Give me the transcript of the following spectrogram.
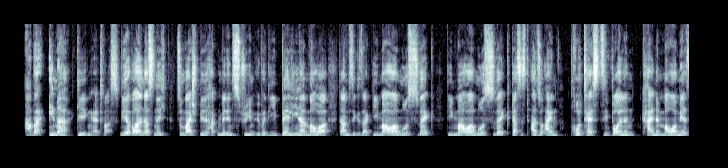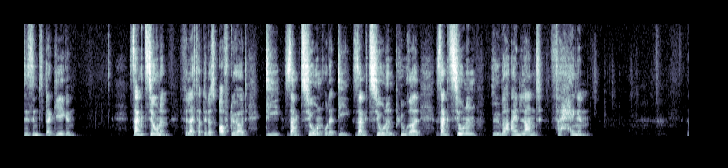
aber immer gegen etwas. Wir wollen das nicht. Zum Beispiel hatten wir den Stream über die Berliner Mauer. Da haben sie gesagt, die Mauer muss weg. Die Mauer muss weg. Das ist also ein Protest. Sie wollen keine Mauer mehr. Sie sind dagegen. Sanktionen. Vielleicht habt ihr das oft gehört. Die Sanktionen oder die Sanktionen, Plural, Sanktionen über ein Land verhängen.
